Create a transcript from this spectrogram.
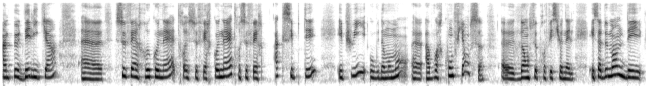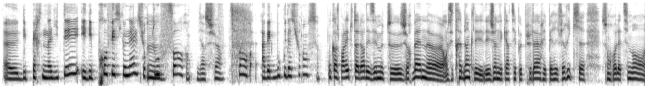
un peu délicat. Euh, se faire reconnaître, se faire connaître, se faire accepter, et puis, au bout d'un moment, euh, avoir confiance euh, dans ce professionnel. Et ça demande des, euh, des personnalités et des professionnels surtout Mm. forts, Bien sûr. forts, avec beaucoup d'assurance. Quand je parlais tout à l'heure des émeutes urbaines, on le sait très bien que les, les jeunes des quartiers populaires et périphériques sont relativement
